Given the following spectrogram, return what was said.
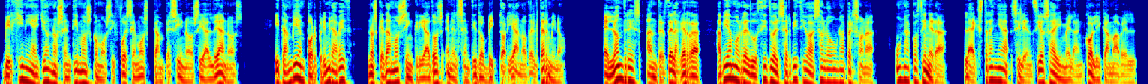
Virginia y yo nos sentimos como si fuésemos campesinos y aldeanos, y también por primera vez nos quedamos sin criados en el sentido victoriano del término. En Londres, antes de la guerra, habíamos reducido el servicio a solo una persona, una cocinera, la extraña, silenciosa y melancólica Mabel.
